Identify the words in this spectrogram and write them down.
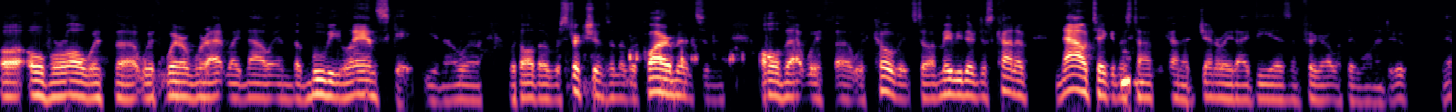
uh, overall with uh, with where we're at right now in the movie landscape. You know, uh, with all the restrictions and the requirements and all of that with uh, with COVID. So maybe they're just kind of now taking this time to kind of generate ideas and figure out what they want to do. Yeah.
